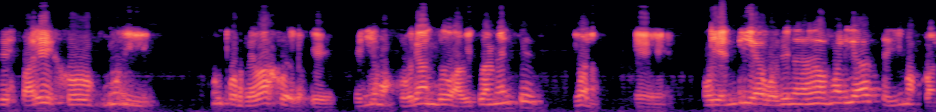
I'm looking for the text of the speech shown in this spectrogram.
desparejo, muy, muy por debajo de lo que veníamos cobrando habitualmente. Y bueno, eh, hoy en día, volviendo a la normalidad, seguimos con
